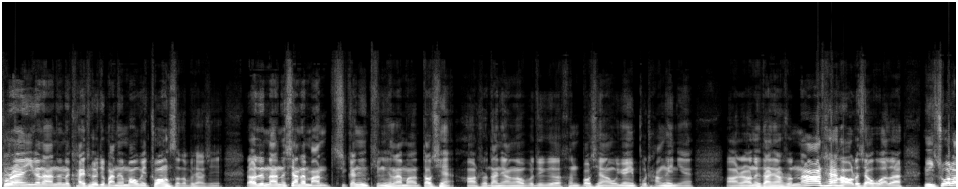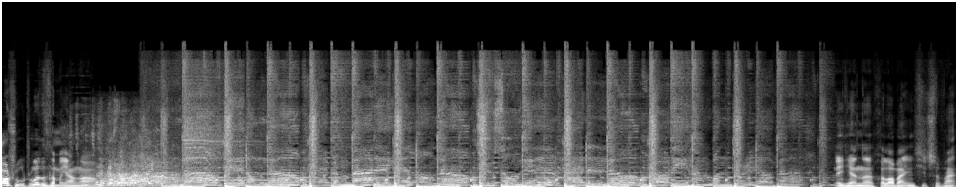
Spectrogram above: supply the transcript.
突然一个男的呢，开车就把那个猫给撞死了，不小心。然后这男的下来马就赶紧停下来嘛，道歉啊，说大娘啊，我这个很抱歉啊，我愿意补偿给您啊。然后那大娘说，那太好了，小伙子，你捉老鼠捉的怎么样啊？那天呢，和老板一起吃饭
